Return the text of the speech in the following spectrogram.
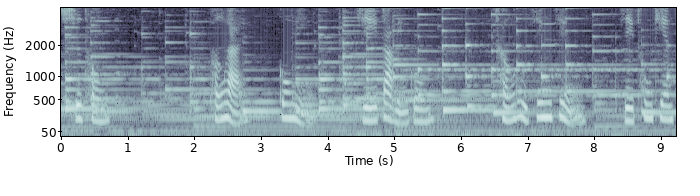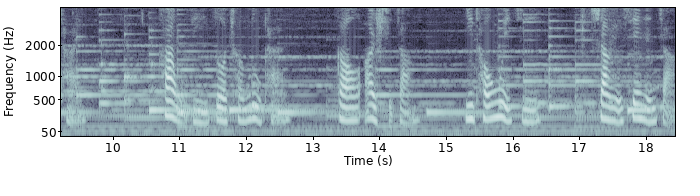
师通。蓬莱、公明及大明宫，承禄精进及通天台。汉武帝作承禄盘，高二十丈，以铜为基，上有仙人掌，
